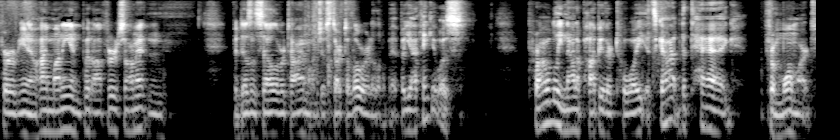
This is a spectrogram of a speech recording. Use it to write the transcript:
for you know high money and put offers on it, and if it doesn't sell over time, I'll just start to lower it a little bit. But yeah, I think it was probably not a popular toy. It's got the tag from Walmart,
